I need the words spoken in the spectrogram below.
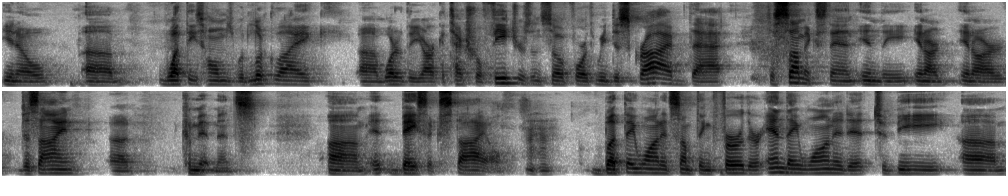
you know, um, what these homes would look like, uh, what are the architectural features and so forth. We described that to some extent in the, in our, in our design uh, commitments, um, in basic style. But they wanted something further, and they wanted it to be, um,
